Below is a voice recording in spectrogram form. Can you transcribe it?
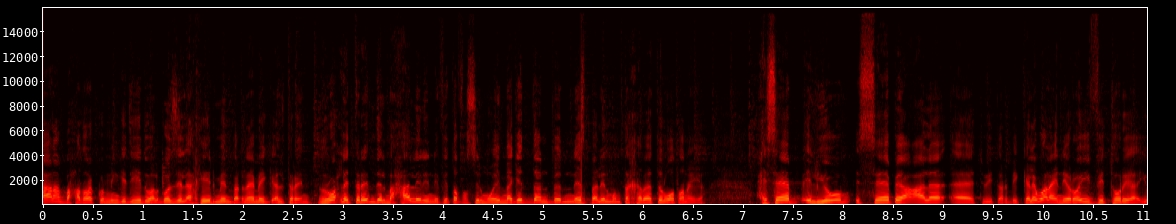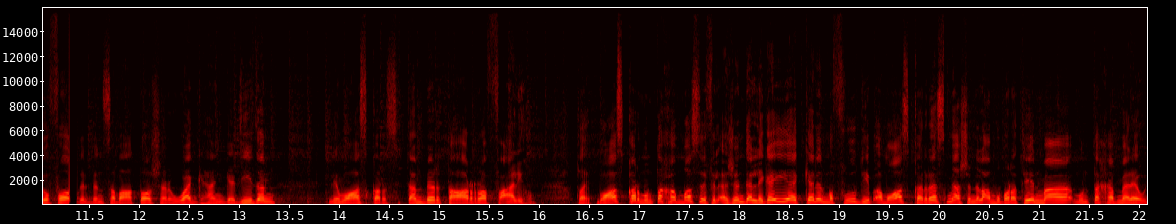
أهلا بحضراتكم من جديد والجزء الاخير من برنامج الترند. نروح للترند المحلي لأن في تفاصيل مهمة جدا بالنسبة للمنتخبات الوطنية. حساب اليوم السابع على آه، تويتر. بيتكلموا على ان روي فيتوريا يفاضل بين 17 وجها جديدا لمعسكر سبتمبر تعرف عليهم. طيب معسكر منتخب مصر في الأجندة اللي جاية كان المفروض يبقى معسكر رسمي عشان نلعب مباراتين مع منتخب ملاوي.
